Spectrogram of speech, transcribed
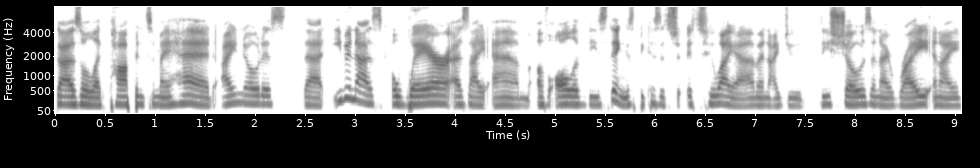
guys will like pop into my head. I noticed that even as aware as I am of all of these things, because it's it's who I am and I do these shows and I write and I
